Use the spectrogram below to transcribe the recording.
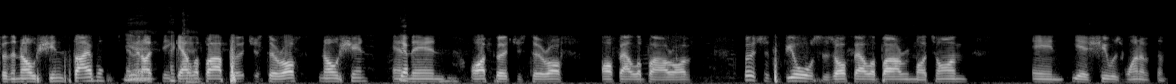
for the Noel Shin stable, and yeah, then I think okay. Alabar purchased her off Noel Shin, and yep. then I purchased her off off Alabar. I've purchased a few horses off Alabar in my time, and yeah, she was one of them.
